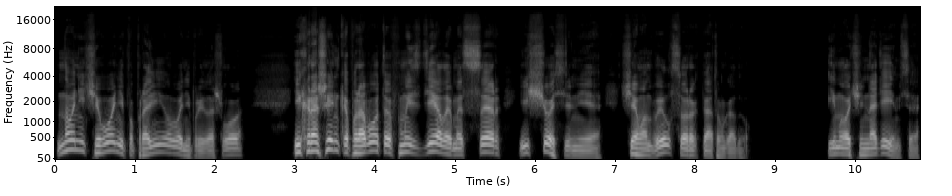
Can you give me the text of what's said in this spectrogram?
Но ничего непоправимого не произошло, и хорошенько поработав, мы сделаем СССР еще сильнее, чем он был в 45 году и мы очень надеемся,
